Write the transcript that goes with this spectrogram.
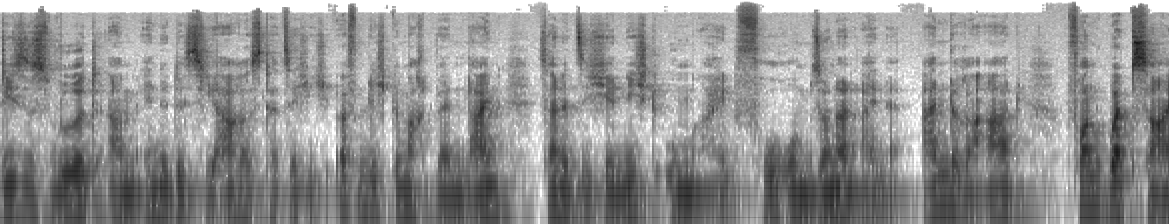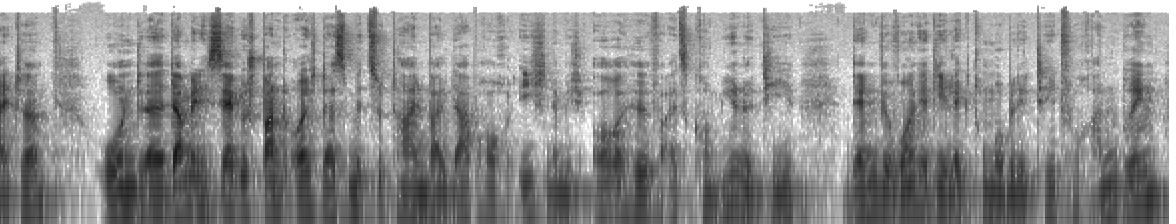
dieses wird am Ende des Jahres tatsächlich öffentlich gemacht werden. Nein, es handelt sich hier nicht um ein Forum, sondern eine andere Art von Webseite. Und äh, da bin ich sehr gespannt, euch das mitzuteilen, weil da brauche ich nämlich eure Hilfe als Community, denn wir wollen ja die Elektromobilität voranbringen.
